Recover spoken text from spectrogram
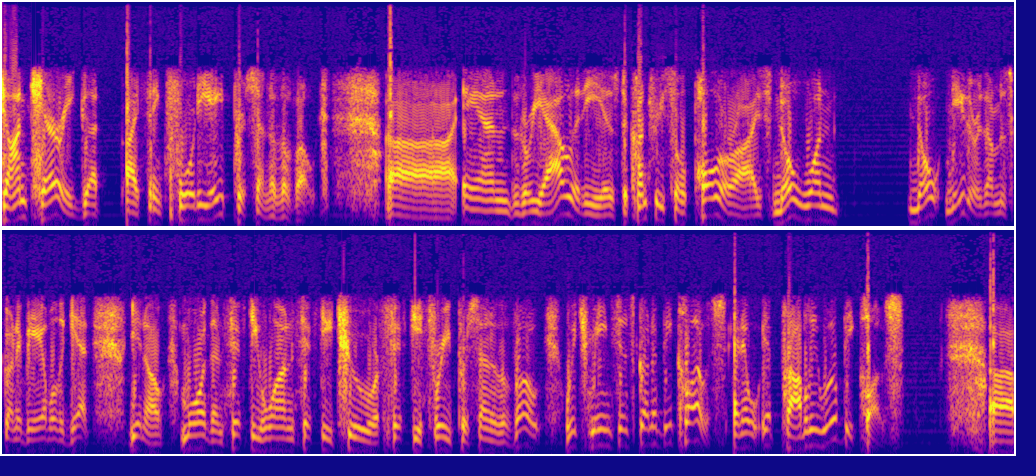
John Kerry got, I think, 48% of the vote. Uh, and the reality is the country's so polarized, no one no, neither of them is going to be able to get, you know, more than 51, 52, or 53 percent of the vote, which means it's going to be close, and it, it probably will be close. Uh,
